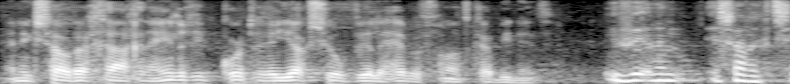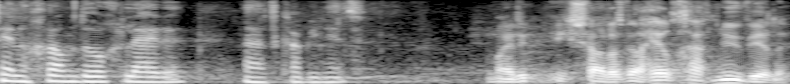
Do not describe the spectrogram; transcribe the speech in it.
En ik zou daar graag een hele korte reactie op willen hebben van het kabinet. U wil hem, zal ik het scenogram doorgeleiden naar het kabinet? Maar ik zou dat wel heel graag nu willen.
